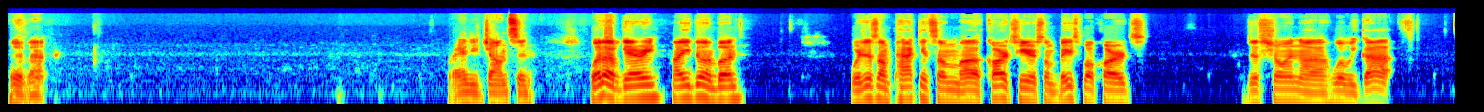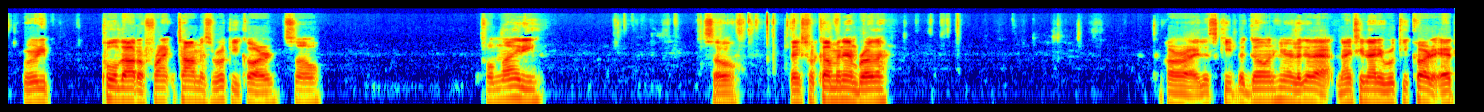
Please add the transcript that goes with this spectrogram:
Look at that. Randy Johnson. What up, Gary? How you doing, bud? We're just unpacking some uh, cards here, some baseball cards. Just showing uh, what we got. We already pulled out a Frank Thomas rookie card, so from 90. So thanks for coming in, brother. All right, let's keep it going here. Look at that. 1990 rookie card, Ed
